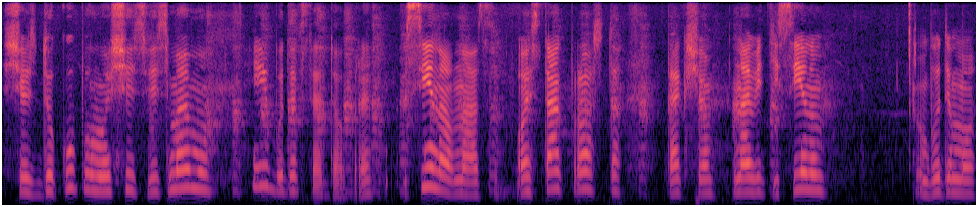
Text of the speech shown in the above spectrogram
щось докупимо, щось візьмемо і буде все добре. Сіна в нас ось так просто, так що навіть і сіном будемо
